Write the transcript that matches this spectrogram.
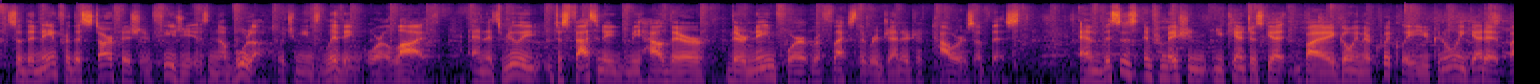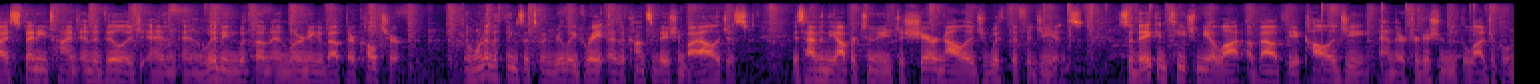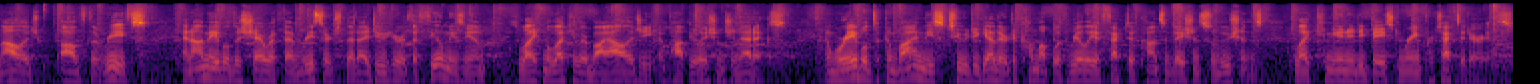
So the name for this starfish in Fiji is Nabula, which means living or alive. And it's really just fascinating to me how their, their name for it reflects the regenerative powers of this. And this is information you can't just get by going there quickly. You can only get it by spending time in the village and, and living with them and learning about their culture. And one of the things that's been really great as a conservation biologist is having the opportunity to share knowledge with the Fijians. So they can teach me a lot about the ecology and their traditional ecological knowledge of the reefs, and I'm able to share with them research that I do here at the Field Museum, like molecular biology and population genetics. And we're able to combine these two together to come up with really effective conservation solutions, like community-based marine protected areas.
